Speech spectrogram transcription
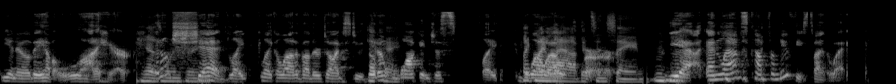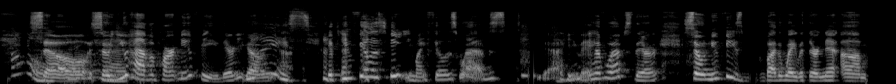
You know, they have a lot of hair. Yeah, they don't shed like like a lot of other dogs do. They okay. don't walk and just like like my lab. It's insane. Mm-hmm. Yeah, and labs come from Newfies, by the way. Oh, so so you have a part Newfie. There you go. Nice. Yeah. if you feel his feet, you might feel his webs. Yeah, he may have webs there. So Newfies, by the way, with their um,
